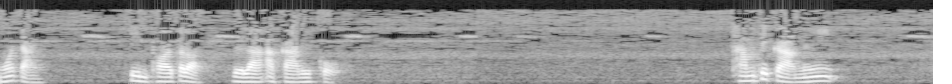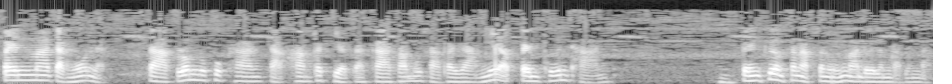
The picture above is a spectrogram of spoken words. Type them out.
หัวใจ อิ่มพอตลอดเวลาอาการิโกธรรมที่กล่าวนี้ เป็นมาจากงู้นแหละ จากล้มลุกคุกคานจากความตะเกียบจากการความอุตสาห์พยายามเนี่ยเป็นพื้นฐาน เป็นเครื่องสนับสนุนมาโดยลำดับลำดับ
